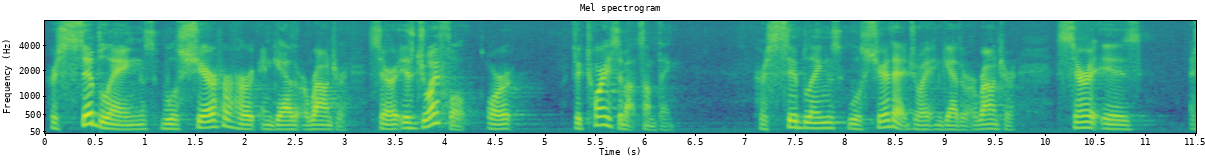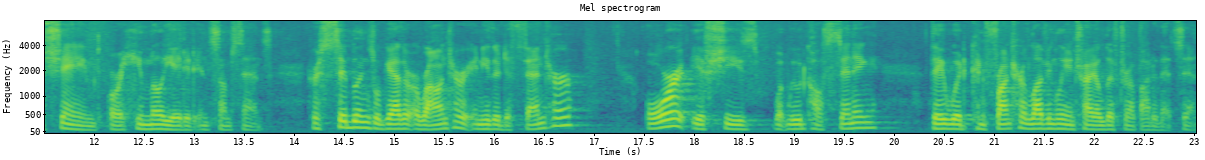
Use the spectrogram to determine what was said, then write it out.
Her siblings will share her hurt and gather around her. Sarah is joyful or victorious about something. Her siblings will share that joy and gather around her. Sarah is ashamed or humiliated in some sense. Her siblings will gather around her and either defend her, or if she's what we would call sinning, they would confront her lovingly and try to lift her up out of that sin.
